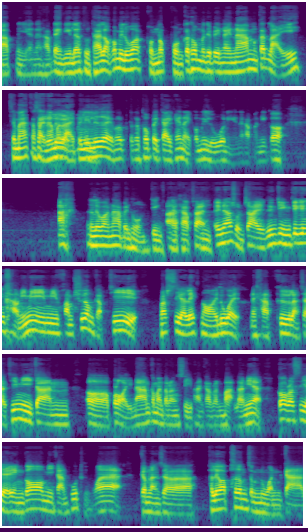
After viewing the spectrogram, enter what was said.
รับอย่างเงี้ยนะครับ แต่จริงๆแล้วสุดท้ายเราก็ไม่รู้ว่าผลผลกระทบมันจะเป็นไงน้ำมันก็ไหลใช่ไหมกระแสน้ำมันไหลไปเรื่อยๆมันกระทบไปไกลแค่ไหนก็ไม่รู้อย่างเงี้ยนะครับ อันนี้ก็อะเรียกว่าน่าเป็นห่วงจริงนะครับใช่ไอ้น่าสนใจจริงๆจริงๆข่าวนี้มีมีความเชื่อมกับที่รัสเซียเล็กน้อยด้วยนะครับ คือหลังจากที่มีการปล่อยน้ำกัมมันตรังสีผ่านการบรรบัดแล้วเนี่ย ก็รัสเซียเองก็มีการพูดถึงว่ากำลังจะเขาเรียกว่าเพิ่มจำนวนการ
